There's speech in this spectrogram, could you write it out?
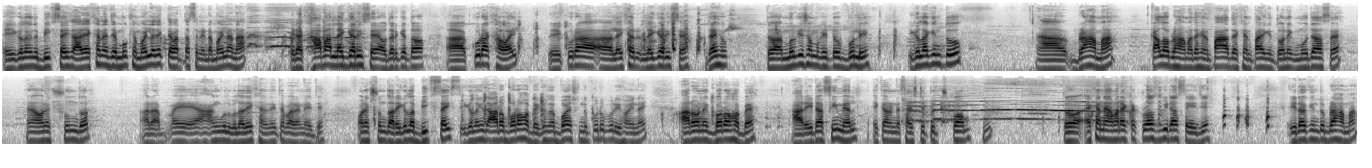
এইগুলো কিন্তু বিগ সাইজ আর এখানে যে মুখে ময়লা দেখতে পারতেছেন, এটা ময়লা না, এটা খাবার লাগিয়া রইছে, ওদেরকে তো কুড়া খাওয়াই। এই কুড়া লেখা লাগিয়া রইছে। যাই হোক, তো মুরগি সম্পর্কে একটু বলি। এগুলা কিন্তু ব্রাহ্মা কালো ব্রাহ্মা দেখেন, পা দেখেন, পায়ে কিন্তু অনেক মোজা আছে। হ্যাঁ অনেক সুন্দর। আর আঙ্গুলগুলো দেখে নিতে পারেন এই যে, অনেক সুন্দর। এগুলো বিগ সাইজ এগুলো কিন্তু আরও বড় হবে, এগুলো বয়স কিন্তু পুরোপুরি হয় নাই আরও অনেক বড় হবে। আর এটা ফিমেল এই কারণে সাইজটা একটু কম তো এখানে আমার একটা ক্রস বিড আছে এই যে, এটাও কিন্তু ব্রাহ্মা।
